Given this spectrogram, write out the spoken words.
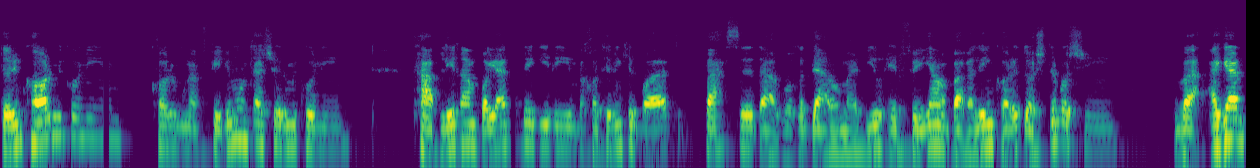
داریم کار می‌کنیم کارمون هم فیلم منتشر می‌کنیم. تبلیغ هم باید بگیریم به خاطر اینکه باید بحث در واقع درآمدی و حرفه‌ای هم بغل این کار داشته باشیم. و اگر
